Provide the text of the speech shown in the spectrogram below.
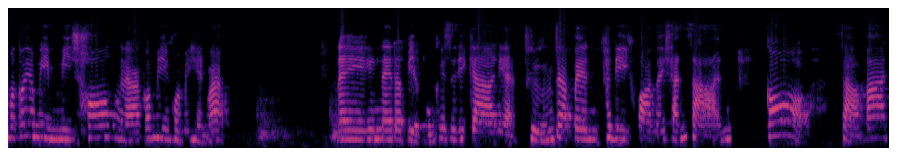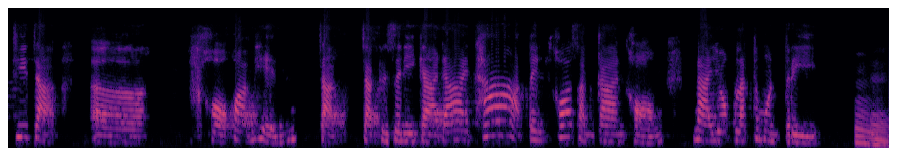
มันก็ยังมีมีช่องนะ ก็มีคนไปเห็นว่า ในในระเบียบของกฤษฎีกาเนี่ย ถึงจะเป็นคดีความในชั้นศาลก็สามารถที่จะเอ่อขอความเห็นจากจากกฤษฎีกาได้ ถ้าเป็นข้อสั่งการของนายกรัฐมนตรีอืม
